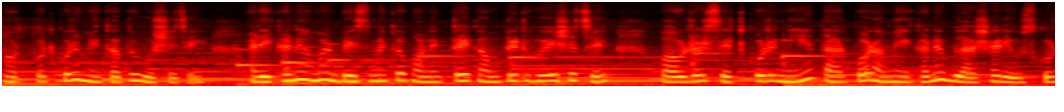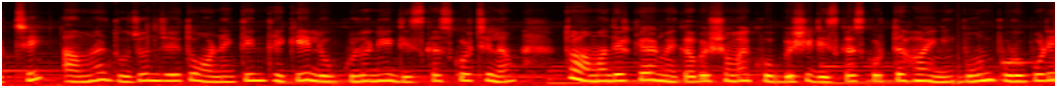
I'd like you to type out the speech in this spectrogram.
ঝটপট করে মেকআপে বসে যাই। আর এখানে আমার বেস মেকআপ অনেকটাই কমপ্লিট হয়ে এসেছে। পাউডার সেট করে নিয়ে তারপর আমি এখানে ব্লাশার ইউজ করছি। আমরা দুজন যেহেতু অনেক দিন থেকেই লুকগুলো নিয়ে ডিসকাস করছিলাম, তো আমাদেরকে আর মেকআপের সময় খুব বেশি ডিসকাস করতে হয়নি। বোন পুরোপুরি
